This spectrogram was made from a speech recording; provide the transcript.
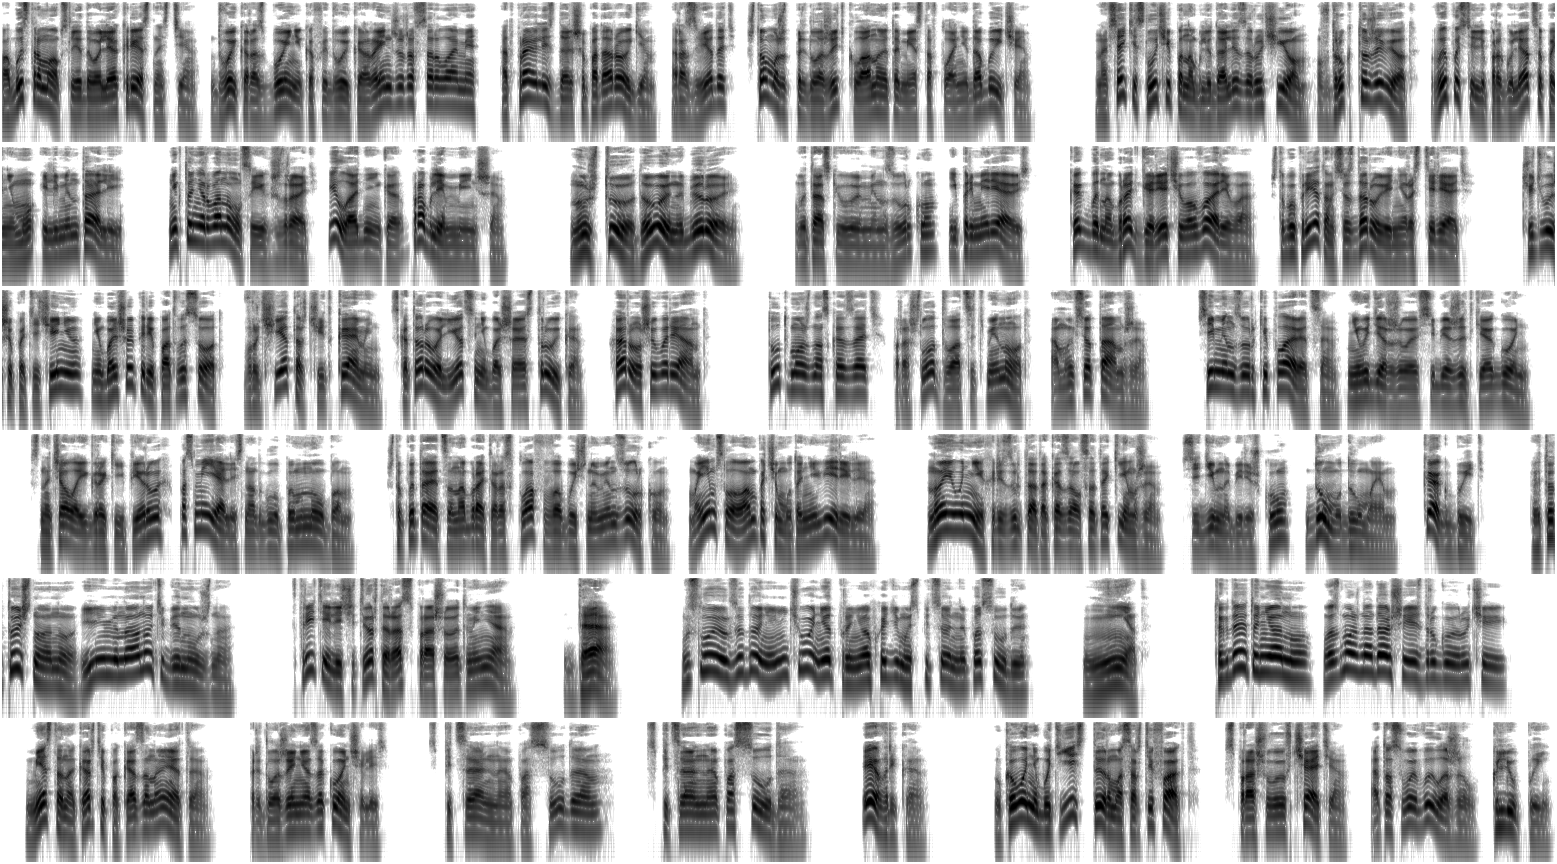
По-быстрому обследовали окрестности. Двойка разбойников и двойка рейнджеров с орлами отправились дальше по дороге, разведать, что может предложить клану это место в плане добычи. На всякий случай понаблюдали за ручьем, вдруг кто живет, выпустили прогуляться по нему элементалей. Никто не рванулся их жрать, и ладненько, проблем меньше. «Ну что, давай набирай». Вытаскиваю мензурку и примеряюсь, как бы набрать горячего варева, чтобы при этом все здоровье не растерять. Чуть выше по течению небольшой перепад высот. В ручье торчит камень, с которого льется небольшая струйка. Хороший вариант. Тут, можно сказать, прошло 20 минут, а мы все там же. Все мензурки плавятся, не выдерживая в себе жидкий огонь. Сначала игроки первых посмеялись над глупым нубом, что пытается набрать расплав в обычную мензурку. Моим словам почему-то не верили. Но и у них результат оказался таким же. Сидим на бережку, думу думаем. Как быть? Это точно оно? И именно оно тебе нужно? В третий или четвертый раз спрашивают меня. Да. В условиях задания ничего нет про необходимость специальной посуды. Нет. Тогда это не оно. Возможно, дальше есть другой ручей. Место на карте показано это. Предложения закончились. Специальная посуда, специальная посуда. Эврика. У кого-нибудь есть термос-артефакт? Спрашиваю в чате, а то свой выложил, глюпый.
